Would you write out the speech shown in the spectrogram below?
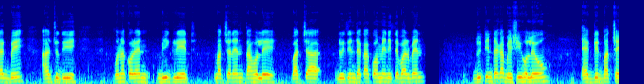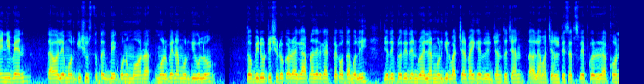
রাখবে। আর যদি মনে করেন বি গ্রেড বাচ্চা নেন, তাহলে বাচ্চা দুই, তিন টাকা কমে নিতে পারবেন। দুই, তিন টাকা বেশি হলেও এক গ্রেড বাচ্চাই নেবেন। তাহলে মুরগি সুস্থ থাকবে, কোনো মরা, মরবে না মুরগিগুলো। তো ভিডিওটি শুরু করার আগে আপনাদেরকে একটা কথা বলি। যদি প্রতিদিন ব্রয়লার মুরগির বাচ্চার পাইকারি রেট জানতে চান, তাহলে আমার চ্যানেলটি সাবস্ক্রাইব করে রাখুন।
